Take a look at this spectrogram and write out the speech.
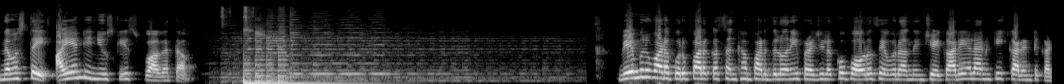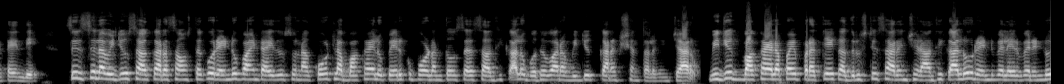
నమస్తే ఐఎన్టీ న్యూస్ కి స్వాగతం వేములవాడ పురపాలక సంఘం పరిధిలోని ప్రజలకు పౌర సేవలు అందించే కార్యాలయానికి కరెంటు కట్టయింది సిరిసిల్ల విద్యుత్ సహకార సంస్థకు రెండు పాయింట్ ఐదు సున్నా కోట్ల బకాయిలు పేరుకుపోవడంతో సెస్ అధికారులు బుధవారం విద్యుత్ కనెక్షన్ తొలగించారు. విద్యుత్ బకాయిలపై ప్రత్యేక దృష్టి సారించిన అధికారులు రెండు వేల ఇరవై రెండు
